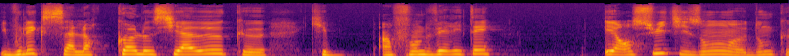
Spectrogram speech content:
ils voulaient que ça leur colle aussi à eux, que qu'il y ait un fond de vérité. Et ensuite ils ont euh, donc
